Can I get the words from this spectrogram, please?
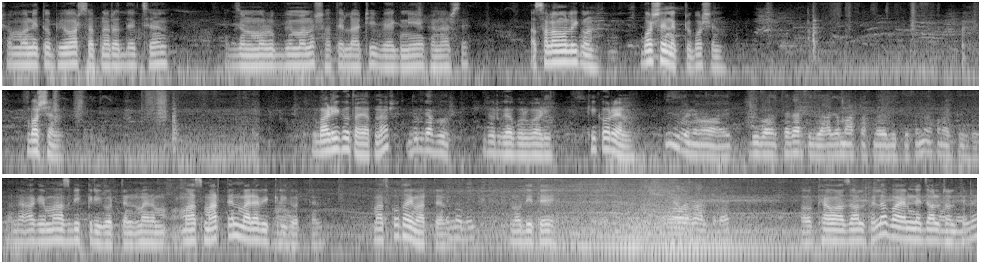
সম্মানিত ভিউয়ার্স আপনারা দেখছেন একজন মুরব্বী মানুষ হাতে লাঠি ব্যাগ নিয়ে এখানে আসছে। আসসালামু আলাইকুম। বসেন একটু বসেন। বসেন। বাড়ি কোথায় আপনার? দুর্গাপুর। দুর্গাপুর বাড়ি। কি করেন। মানে আগে মাছ বিক্রি করতেন মানে মাছ মারতেন মারা বিক্রি করতেন। মাছ কোথায় মারতেন? নদী নদীতে। খাওয়া জাল ফেলে। ও খেওয়া জাল ফেলে বা এমনি জাল টাল ফেলে?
